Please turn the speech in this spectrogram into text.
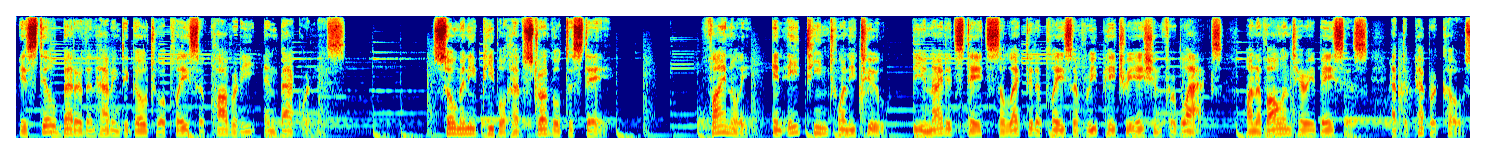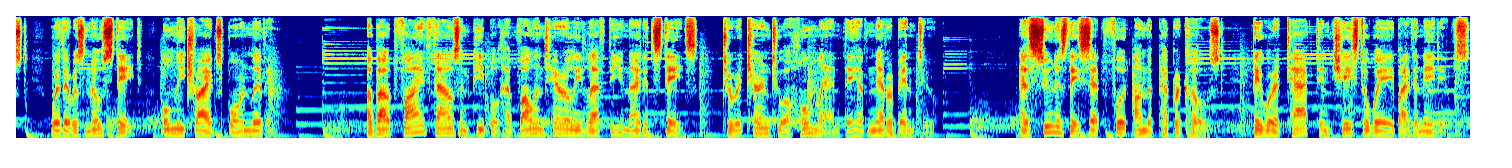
is still better than having to go to a place of poverty and backwardness. So many people have struggled to stay. Finally, in 1822, the United States selected a place of repatriation for blacks, on a voluntary basis, at the Pepper Coast, where there was no state, only tribes born living. About 5,000 people have voluntarily left the United States, to return to a homeland they have never been to. As soon as they set foot on the Pepper Coast, they were attacked and chased away by the natives.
